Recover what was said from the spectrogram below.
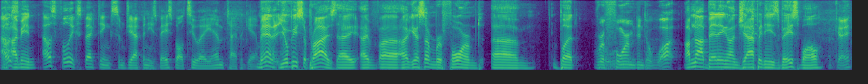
I, was, I mean, I was fully expecting some Japanese baseball 2 a.m. type of game. man, you'll be surprised. I I've uh, I guess I'm reformed, um, but Reformed into what? I'm not betting on Japanese baseball. Okay.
